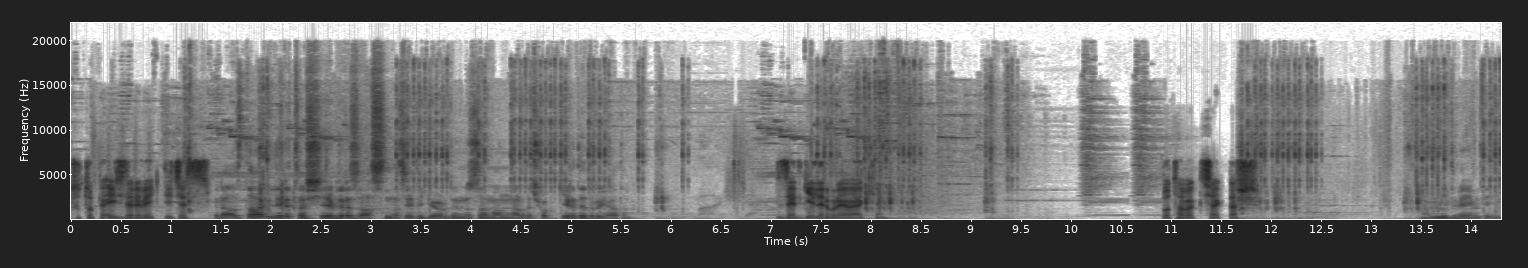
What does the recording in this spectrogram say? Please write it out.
tutup ejdere bekleyeceğiz. Biraz daha ileri taşıyabiliriz aslında. Zed'i gördüğümüz zamanlarda çok geride duruyor adam. Zed gelir buraya belki. Bota bakacaklar. Ben mid wave'deyim.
